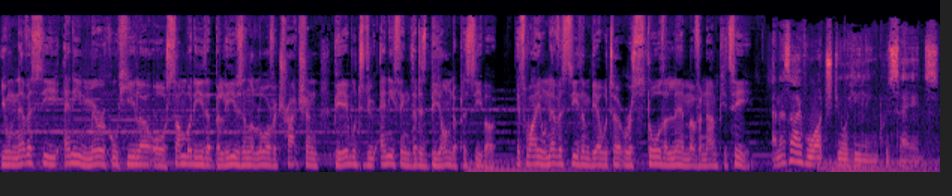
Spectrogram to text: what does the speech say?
you'll never see any miracle healer or somebody that believes in the law of attraction be able to do anything that is beyond a placebo. It's why you'll never see them be able to restore the limb of an amputee. And as I've watched your healing crusades,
